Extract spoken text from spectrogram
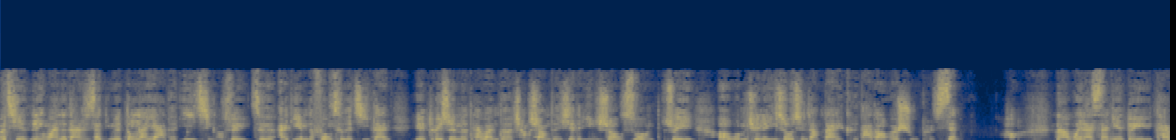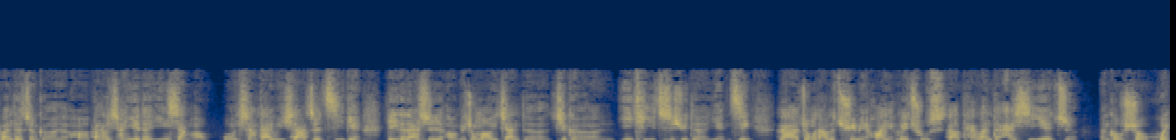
而且另外呢，当然是在因为东南亚的疫情啊，所以这个 IDM 的封测的急单也推升了台湾的厂商的一些的营收，所以所以呃，我们全年营收的成长大概可达到二十五 percent。好，那未来三年对于台湾的整个呃半导体产业的影响啊。我们想带有以下这几点，第一个当然是呃美中贸易战的这个议题持续的演进，那中国大陆的去美化也会促使到台湾的 IC 业者能够受惠。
